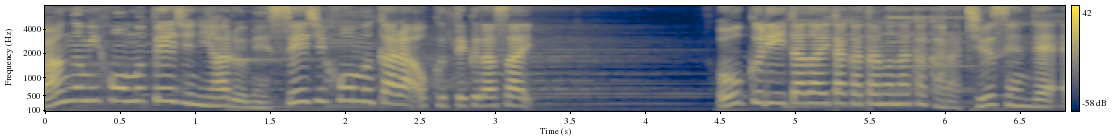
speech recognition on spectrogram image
番組ホームページにあるメッセージフォームから送ってください。お送りいただいた方の中から抽選で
